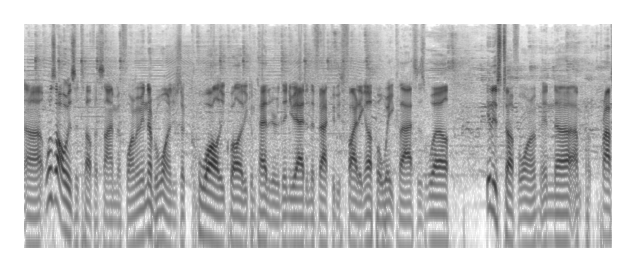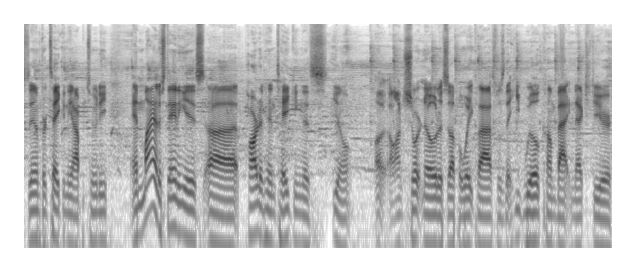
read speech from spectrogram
Uh, was always a tough assignment for him. I mean, number one, just a quality, quality competitor. Then you add in the fact that he's fighting up a weight class as well. It is tough for him, and uh, I'm props to him for taking the opportunity. And my understanding is uh, part of him taking this, you know, on short notice up a weight class was that he will come back next year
